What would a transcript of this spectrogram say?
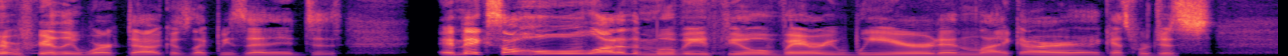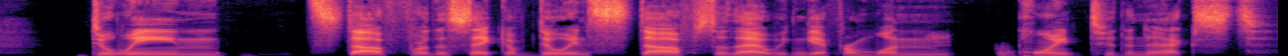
really worked out because, like we said, it just it makes a whole lot of the movie feel very weird and like, all right, I guess we're just doing stuff for the sake of doing stuff so that we can get from one point to the next.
